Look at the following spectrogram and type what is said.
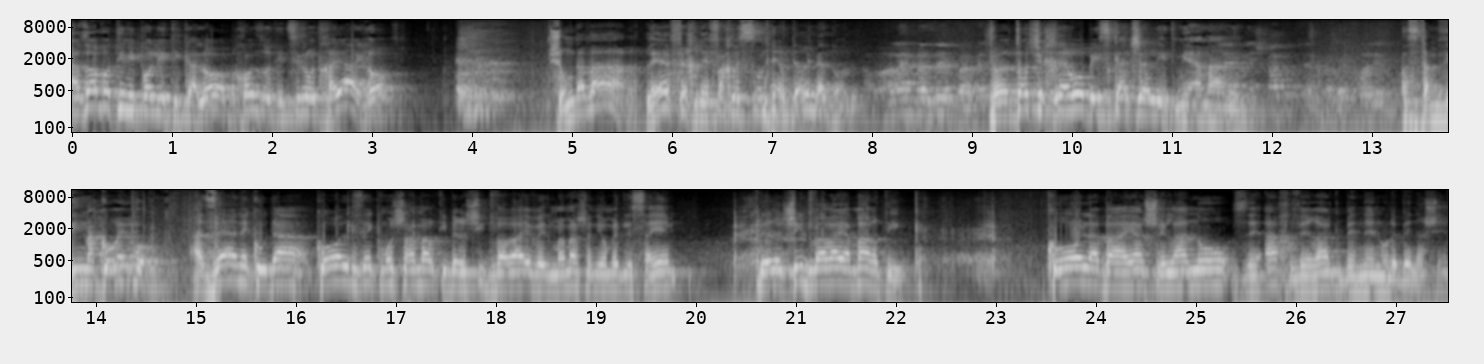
עזוב אותי מפוליטיקה, לא? בכל זאת הצילו את חיי, לא? שום דבר, להפך, נהפך לשונא יותר גדול. ואותו שחררו בעסקת שליט, מי היה מאמין? חולים. אז אתה מבין מה קורה פה? אז זה הנקודה, כל זה כמו שאמרתי בראשית דבריי, וממש אני עומד לסיים. בראשית דבריי אמרתי, כל הבעיה שלנו זה אך ורק בינינו לבין השם.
